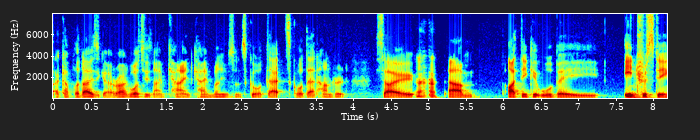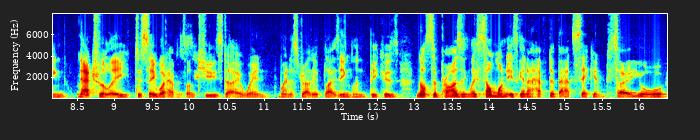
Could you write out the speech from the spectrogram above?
a couple of days ago, right? What's his name? Kane Kane Williamson scored that scored that hundred. So uh-huh. um, I think it will be interesting, naturally, to see what happens on Tuesday when, when Australia plays England, because not surprisingly, someone is going to have to bat second. So your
